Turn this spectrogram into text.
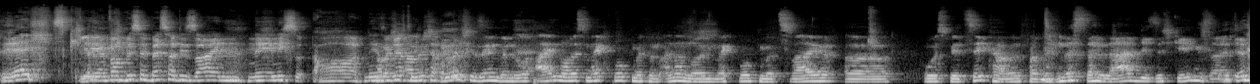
Rechtsklick. Einfach ein bisschen besser designen. Nee, nicht so. Oh, nee, so Aber ich, aber ich habe neulich gesehen, wenn du ein neues MacBook mit einem anderen neuen MacBook mit zwei äh, USB-C-Kabeln verbindest, dann laden die sich gegenseitig.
